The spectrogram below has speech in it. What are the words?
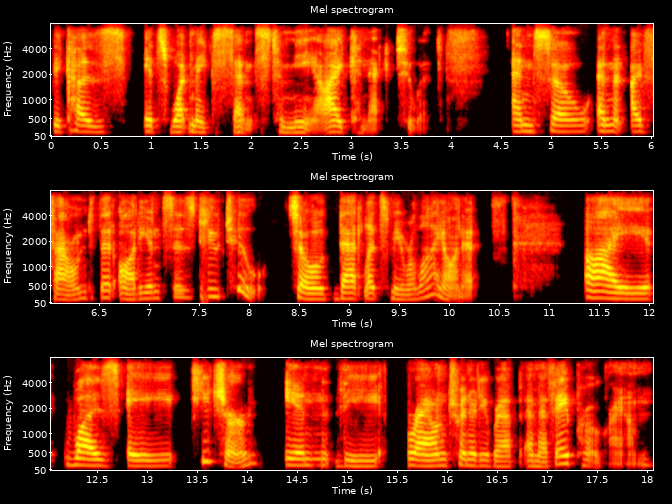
because it's what makes sense to me. I connect to it. And so, and I found that audiences do too. So that lets me rely on it. I was a teacher in the Brown Trinity Rep MFA program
